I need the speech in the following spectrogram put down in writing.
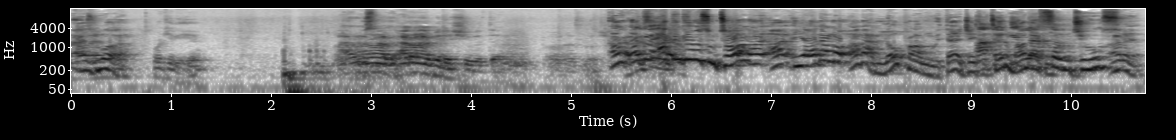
as what? Rookie of the I don't, have, I don't have an issue with that. I don't have an issue. I, I, I could, I could give him some talk. I, I, yeah, I got no, I got no problem with that. Jason I Tatum, think I like got some juice. I don't-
